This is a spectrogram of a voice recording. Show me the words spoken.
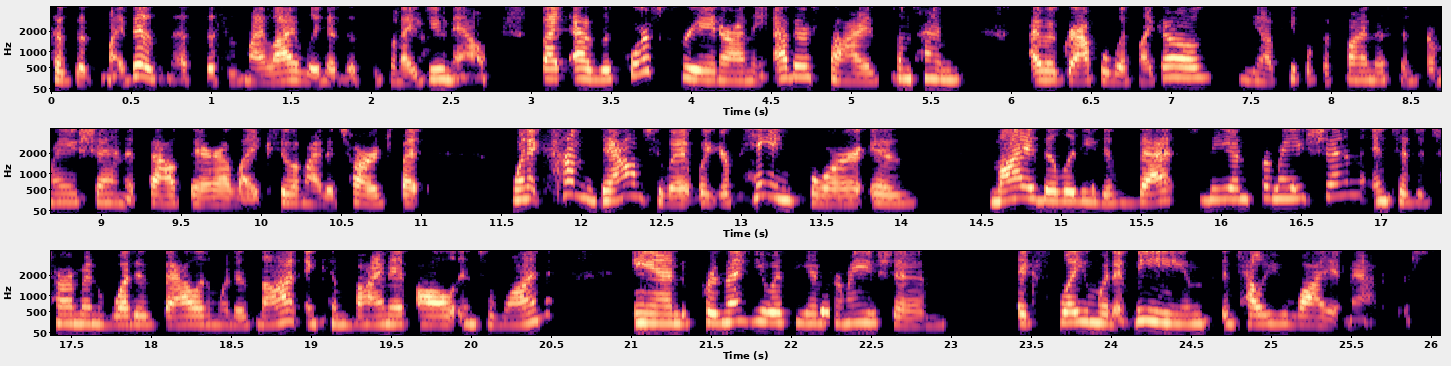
because it's my business. This is my livelihood. This is what I do now. But as a course creator on the other side, sometimes I would grapple with like, oh, you know, people could find this information. It's out there. Like, who am I to charge? But when it comes down to it, what you're paying for is my ability to vet the information and to determine what is valid and what is not and combine it all into one and present you with the information explain what it means and tell you why it matters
